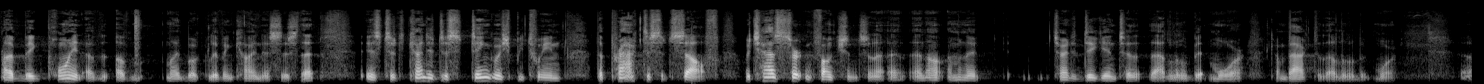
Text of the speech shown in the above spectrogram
a big point of of my book, Living Kindness, is that is to kind of distinguish between the practice itself, which has certain functions, and, I, and I'm going to try to dig into that a little bit more, come back to that a little bit more. Uh,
